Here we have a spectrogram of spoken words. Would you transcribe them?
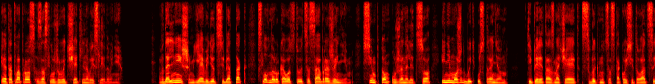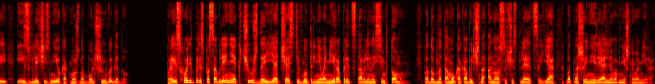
Этот вопрос заслуживает тщательного исследования. В дальнейшем я ведет себя так, словно руководствуется соображением. Симптом уже налицо и не может быть устранен. Теперь это означает свыкнуться с такой ситуацией и извлечь из нее как можно большую выгоду. Происходит приспособление к чуждой я части внутреннего мира, представленной симптомом, подобно тому, как обычно оно осуществляется я в отношении реального внешнего мира.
